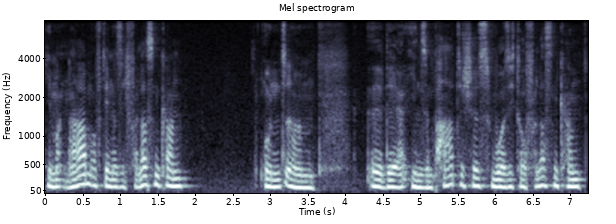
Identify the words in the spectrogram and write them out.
jemanden haben, auf den er sich verlassen kann und ähm, äh, der ihn sympathisch ist, wo er sich darauf verlassen kann.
